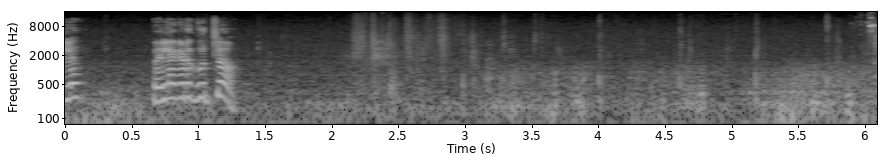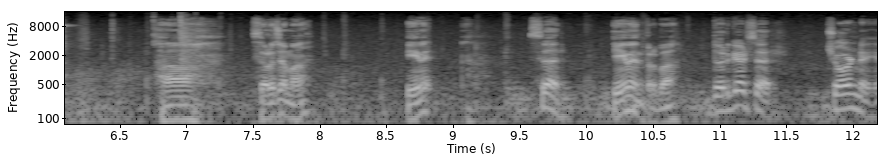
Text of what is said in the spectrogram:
వెళ్ళు. వెళ్ళి అక్కడ కూర్చో. ఆ, సరోజమ్మా ఏమే? సార్. ఏమైంది ప్రభా? దొరికాడు సార్. చూడండి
